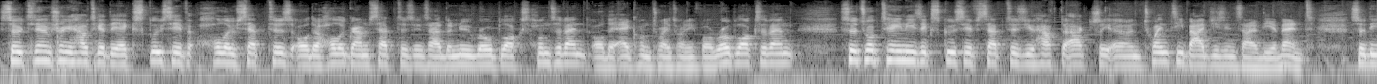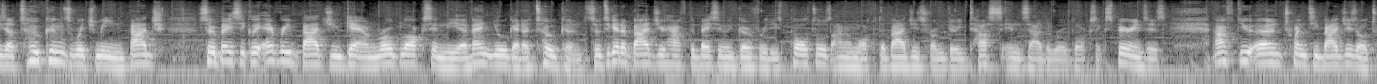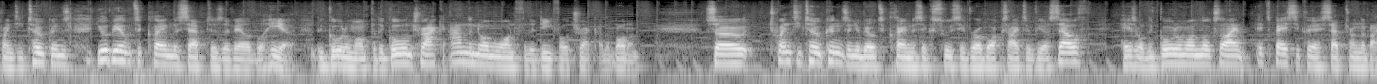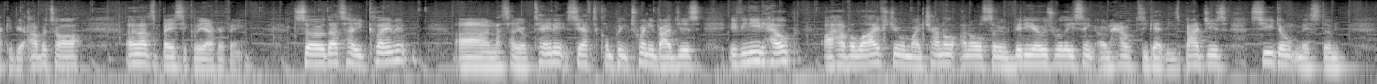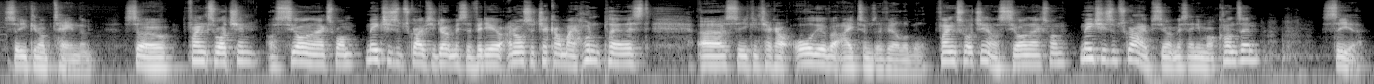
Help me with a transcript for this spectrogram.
So today I'm showing you how to get the exclusive Holo Scepters or the Hologram Scepters inside the new Roblox Hunt event or the Egg Hunt 2024 Roblox event. So to obtain these exclusive Scepters you have to actually earn 20 badges inside the event. So these are tokens which mean badge. So basically every badge you get on Roblox in the event you'll get a token. So to get a badge you have to basically go through these portals and unlock the badges from doing tasks inside the Roblox experiences. After you earn 20 badges or 20 tokens you'll be able to claim the Scepters available here. The golden one for the golden track and the normal one for the default track at the bottom. So 20 tokens and you'll be able to claim this exclusive Roblox item for yourself. Here's what the golden one looks like. It's basically a scepter on the back of your avatar and that's basically everything. So that's how you claim it and that's how you obtain it. So you have to complete 20 badges. If you need help, I have a live stream on my channel and also videos releasing on how to get these badges so you don't miss them so you can obtain them. So, thanks for watching. I'll see you on the next one. Make sure you subscribe so you don't miss a video. And also check out my hunt playlist uh, so you can check out all the other items available. Thanks for watching. I'll see you on the next one. Make sure you subscribe so you don't miss any more content. See ya.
